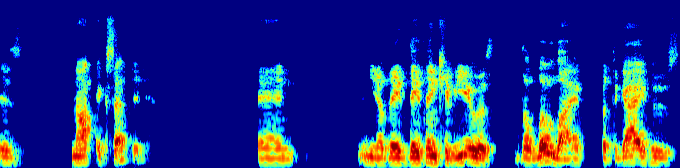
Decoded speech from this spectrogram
is not accepted. And you know they they think of you as the low life, but the guy who's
